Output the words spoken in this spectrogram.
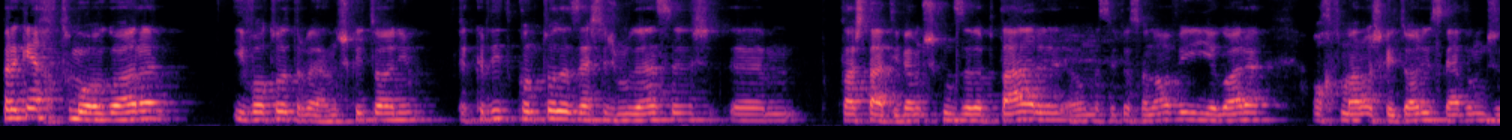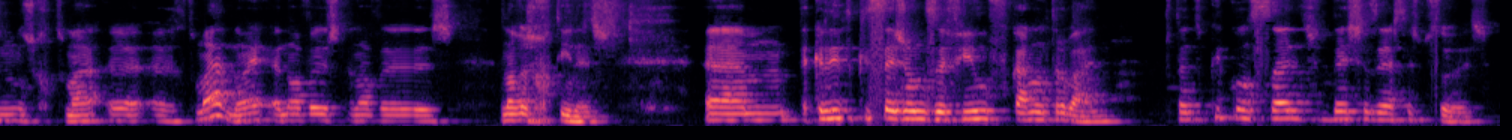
para quem retomou agora e voltou a trabalhar no escritório, acredito que com todas estas mudanças, um, ehm, lá está, tivemos que nos adaptar a uma situação nova e agora, ao retomar ao escritório, se calhar vamos nos retomar, a, a retomar, não é? A novas, a novas, a novas rotinas um, acredito que seja um desafio focar no trabalho. Portanto, que conselhos deixas a estas pessoas?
